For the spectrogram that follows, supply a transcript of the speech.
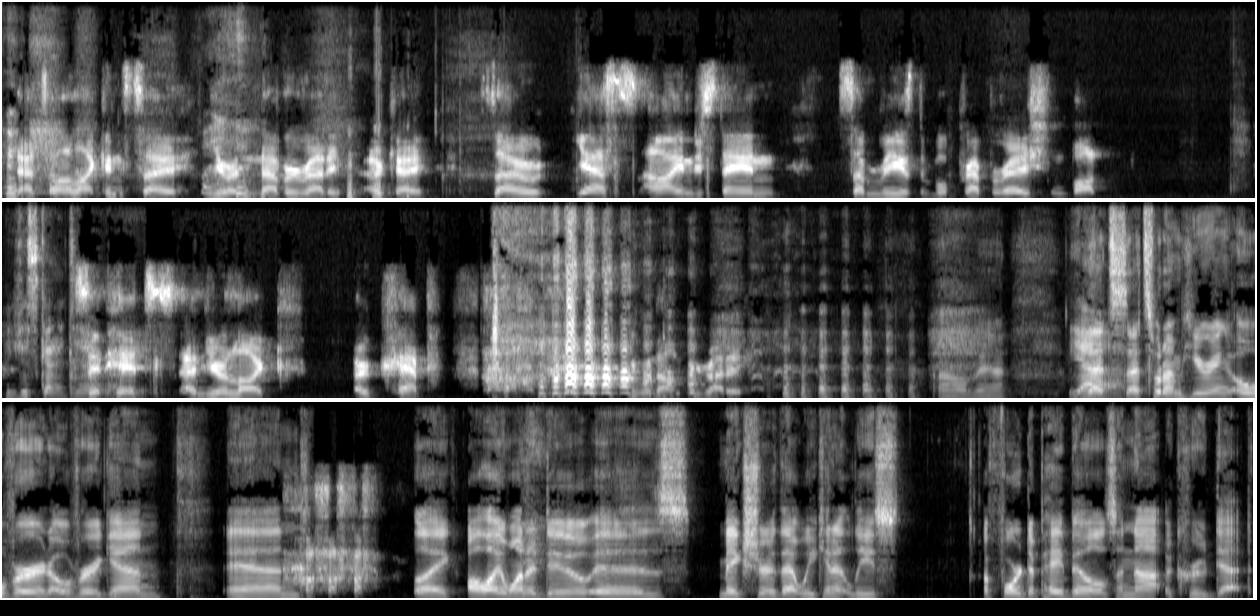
That's all i can say. You are never ready okay? So yes i understand some reasonable preparation but You just gotta do it. it. hits and you're like oh crap you will not be ready. Oh man, Yeah. that's that's what I'm hearing over and over again, and like all I want to do is make sure that we can at least afford to pay bills and not accrue debt,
